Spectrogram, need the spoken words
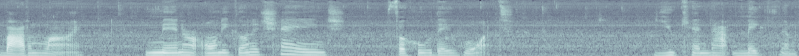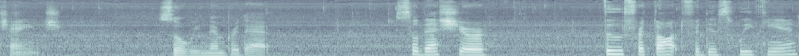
Bottom line men are only going to change for who they want. You cannot make them change. So remember that. So that's your food for thought for this weekend.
